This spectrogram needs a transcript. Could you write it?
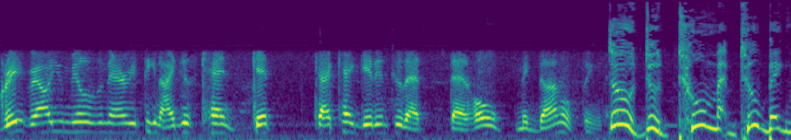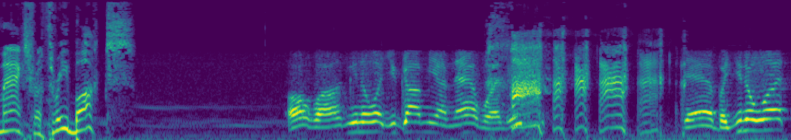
great value meals and everything, I just can't get, I can't get into that, that whole McDonald's thing. Man. Dude, dude, two, Ma- two Big Macs for three bucks. Oh, well, you know what? You got me on that one. Yeah, but you know what?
